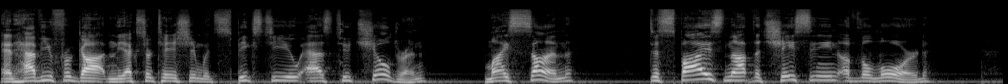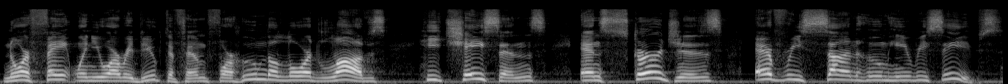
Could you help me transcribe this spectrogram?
And have you forgotten the exhortation which speaks to you as to children? My son, despise not the chastening of the Lord, nor faint when you are rebuked of him, for whom the Lord loves, he chastens and scourges every son whom he receives.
